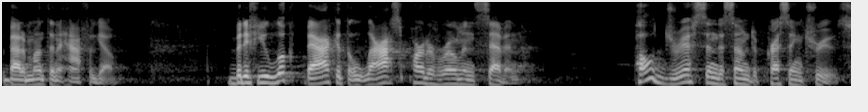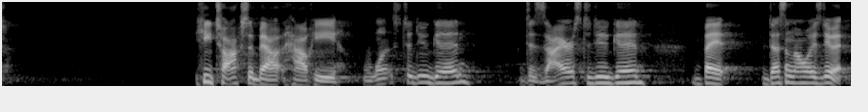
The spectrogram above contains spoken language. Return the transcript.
about a month and a half ago. But if you look back at the last part of Romans 7, Paul drifts into some depressing truths. He talks about how he wants to do good, desires to do good, but doesn't always do it.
